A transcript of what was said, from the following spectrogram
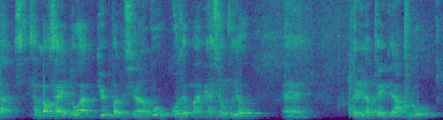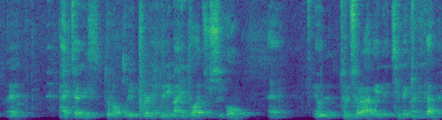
아, 3박 4일 동안 교육받으시라고 고생 많이 하셨고요. 예, 저희 협회 이제 앞으로 예, 발전이 있도록 우리 프로님들이 많이 도와주시고 예, 요 조촐하게 이제 체득하니까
